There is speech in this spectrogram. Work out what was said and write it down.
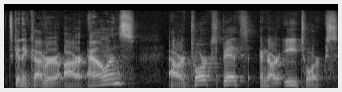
It's gonna cover our Allens, our Torx bits, and our E-Torx.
